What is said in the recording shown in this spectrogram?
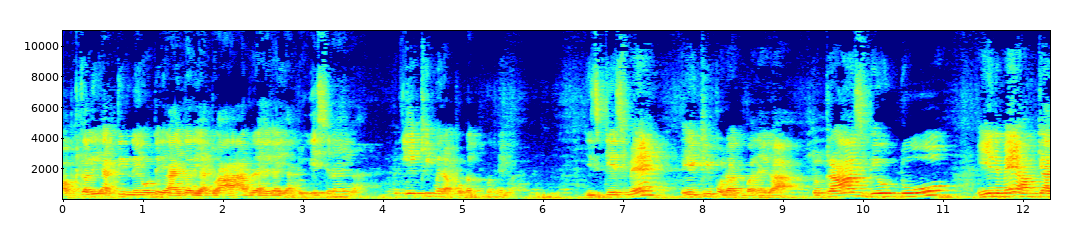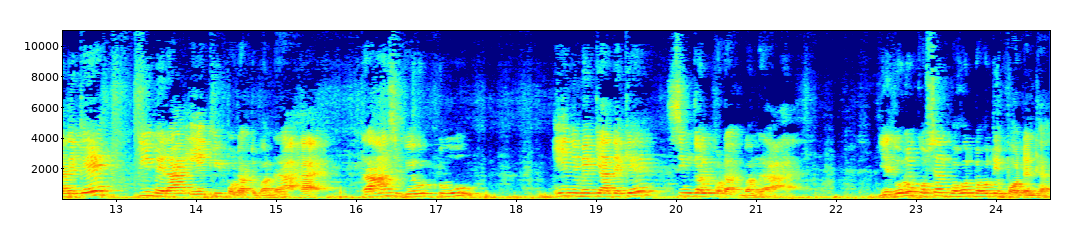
ऑप्टिकली एक्टिव नहीं होते इधर या तो आर रहेगा, या तो एस रहेगा। एक ही मेरा प्रोडक्ट बनेगा। इस केस में एक ही प्रोडक्ट बनेगा। तो ट्रांसब्यूट टू इनमें हम क्या देखे कि मेरा एक ही प्रोडक्ट बन रहा है। ट्रांसब्यूट टू इन में क्या देखे? सिंगल प्रोडक्ट बन रहा है। ये दोनों क्वेश्चन बहुत बहुत इंपॉर्टेंट है।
